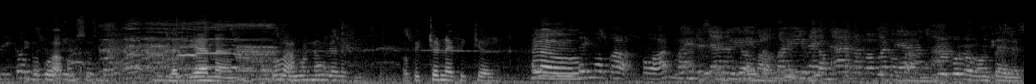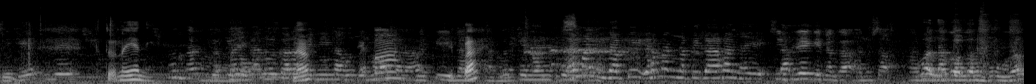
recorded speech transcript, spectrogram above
Ikaw. Ikukuha akong susunod. Lagyanan. Kuha ako ng lalagyan. O, picture na, picture. Hello. Sige. Ito na yan, eh. Ano No? pila. Iba? Haman, napi, haman, napilahan ay Si Dre, ginaga, ano sa... Wala ka ng ulam.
